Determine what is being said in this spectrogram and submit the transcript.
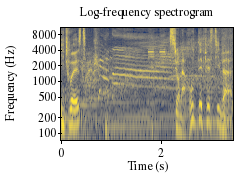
It West sur la route des festivals.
